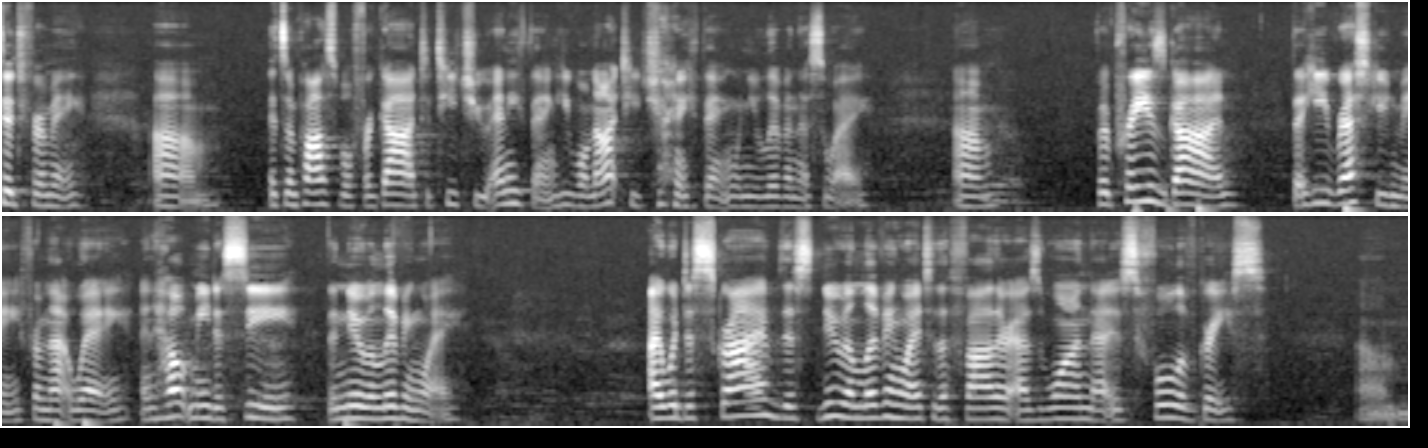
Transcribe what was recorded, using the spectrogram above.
did for me. Um, it's impossible for God to teach you anything. He will not teach you anything when you live in this way. Um, but praise God that He rescued me from that way and helped me to see the new and living way. I would describe this new and living way to the Father as one that is full of grace. Um,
